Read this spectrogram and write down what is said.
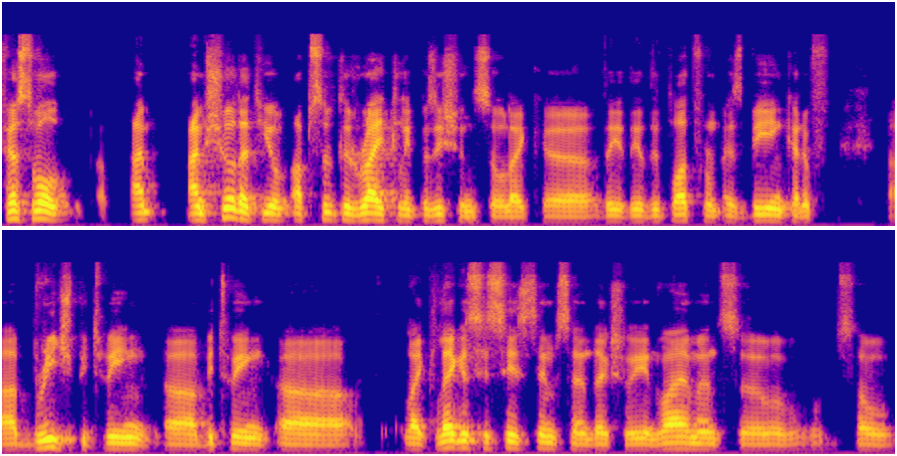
first of all, I'm I'm sure that you're absolutely rightly positioned. So like uh, the, the, the platform as being kind of a bridge between uh, between uh, like legacy systems and actually environments. So, so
